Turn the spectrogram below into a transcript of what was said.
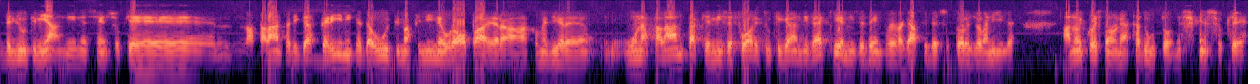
degli ultimi anni, nel senso che l'Atalanta di Gasperini che da ultima finì in Europa era come dire un'Atalanta che mise fuori tutti i grandi vecchi e mise dentro i ragazzi del settore giovanile. A noi questo non è accaduto, nel senso che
